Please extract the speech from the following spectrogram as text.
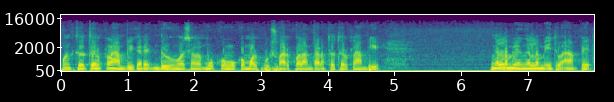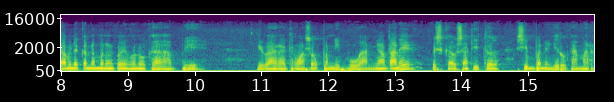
Wong dodol klambi karek ndonga muga-muga mlebu swarga lantaran dodol klambi ngelem ya ngelem itu apik tapi nek kenemenan kaya ngono gak apik Iku termasuk penipuan. Nyatane wis gak usah didol, simpen yang jero kamar.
